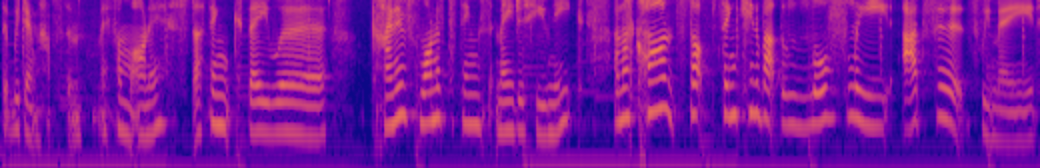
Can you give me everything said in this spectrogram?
that we don't have them, if I'm honest. I think they were kind of one of the things that made us unique. And I can't stop thinking about the lovely adverts we made.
